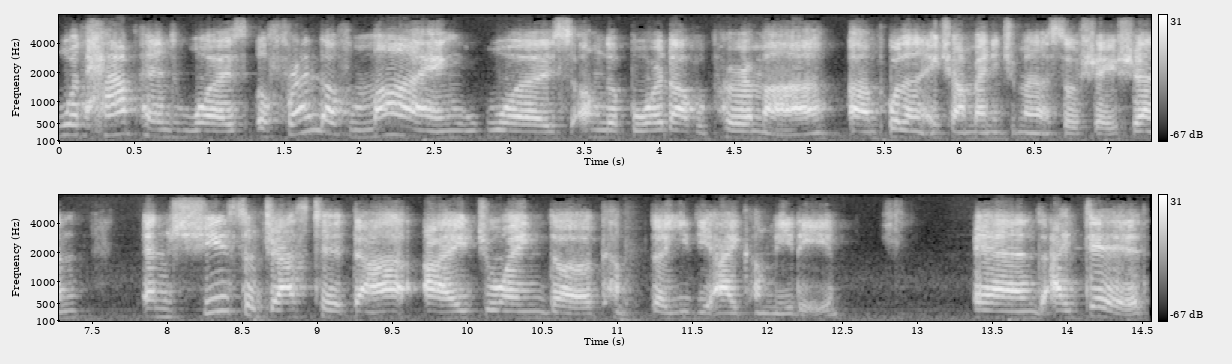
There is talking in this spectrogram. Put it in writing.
what happened was a friend of mine was on the board of PHRMA, um, Portland HR Management Association, and she suggested that I join the the EDI committee, and I did,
